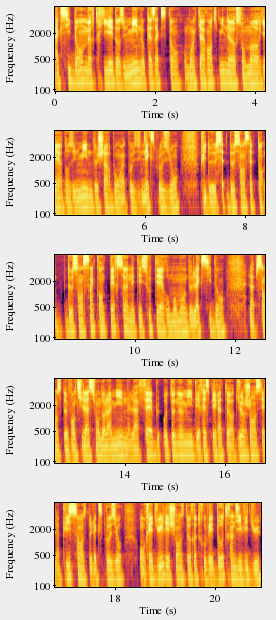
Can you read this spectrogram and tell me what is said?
Accident meurtrier dans une mine au Kazakhstan. Au moins 40 mineurs sont morts hier dans une mine de charbon à cause d'une explosion. Plus de 250 personnes étaient sous terre au moment de l'accident. L'absence de ventilation dans la mine, la faible autonomie des respirateurs d'urgence et la puissance de l'explosion ont réduit les chances de retrouver d'autres individus.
